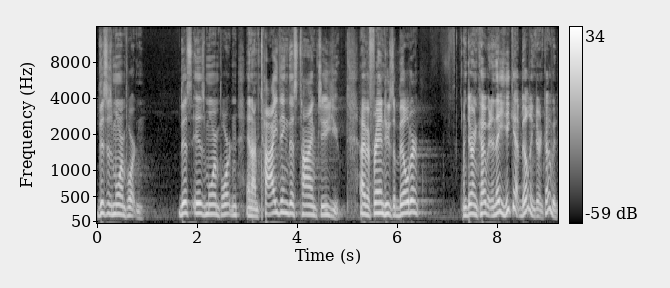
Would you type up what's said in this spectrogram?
This is more important. This is more important, and I'm tithing this time to you. I have a friend who's a builder during COVID, and they, he kept building during COVID.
